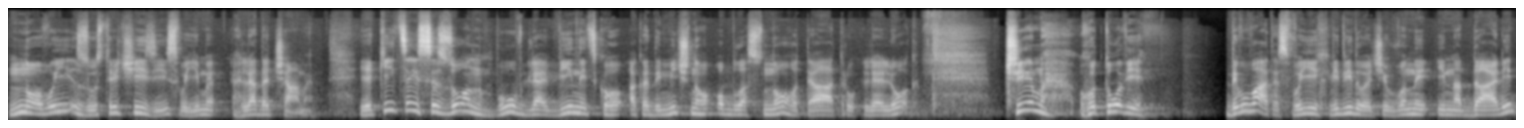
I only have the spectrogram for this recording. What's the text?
нової зустрічі зі своїми глядачами. Який цей сезон був для Вінницького академічного обласного театру ляльок? Чим готові Дивувати своїх відвідувачів вони і надалі.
